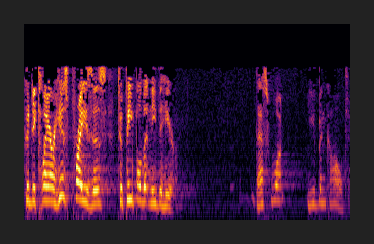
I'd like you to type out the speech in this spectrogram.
could declare His praises to people that need to hear. That's what you've been called to.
